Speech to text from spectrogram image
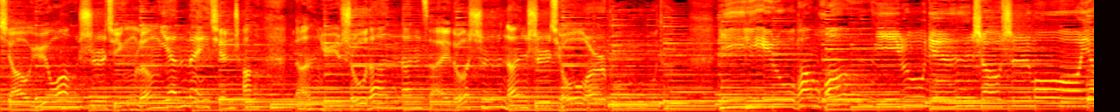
笑于往，世情冷眼眉浅尝。难遇疏淡，难在得失，难是求而不得。一如彷徨，一如年少时模样。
